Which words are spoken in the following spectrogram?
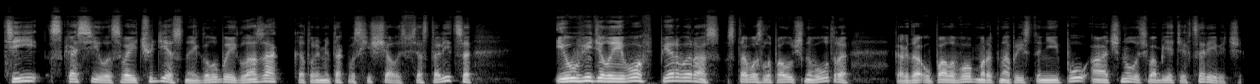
Ти скосила свои чудесные голубые глаза, которыми так восхищалась вся столица, и увидела его в первый раз с того злополучного утра, когда упала в обморок на пристани Ипу, а очнулась в объятиях царевича.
